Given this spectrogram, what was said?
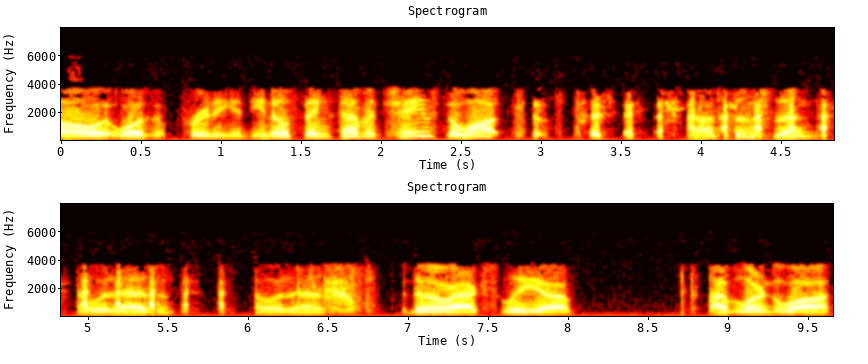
Oh, it wasn't pretty. And you know, things haven't changed a lot since then. Not since then. No, it hasn't. No, it hasn't. No, actually, uh, I've learned a lot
